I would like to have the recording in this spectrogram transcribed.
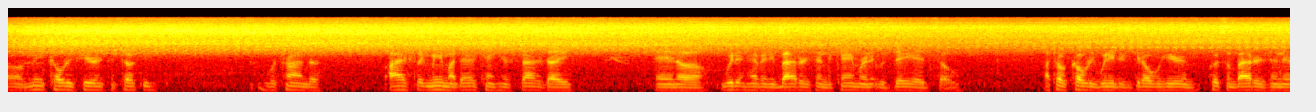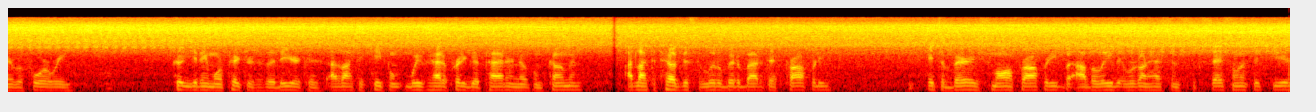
Uh, me and Cody's here in Kentucky. We're trying to, I actually, me and my dad came here Saturday and uh, we didn't have any batteries in the camera and it was dead. So I told Cody we needed to get over here and put some batteries in there before we couldn't get any more pictures of the deer because I'd like to keep them. We've had a pretty good pattern of them coming. I'd like to tell just a little bit about this property. It's a very small property, but I believe that we're going to have some success on it this year.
